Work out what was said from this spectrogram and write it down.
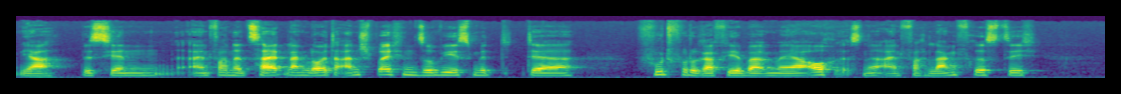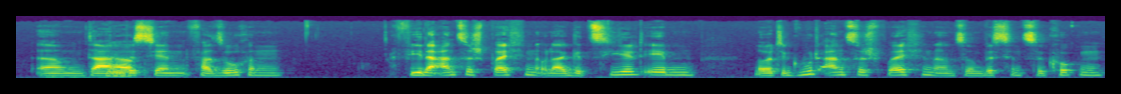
ja, ein bisschen einfach eine Zeit lang Leute ansprechen, so wie es mit der Food-Fotografie bei mir ja auch ist. Ne? Einfach langfristig ähm, da ein bisschen versuchen, viele anzusprechen oder gezielt eben Leute gut anzusprechen und so ein bisschen zu gucken,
